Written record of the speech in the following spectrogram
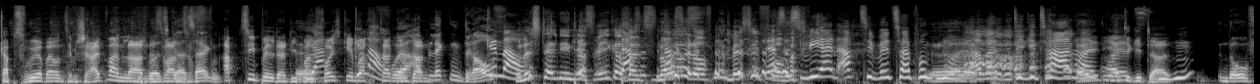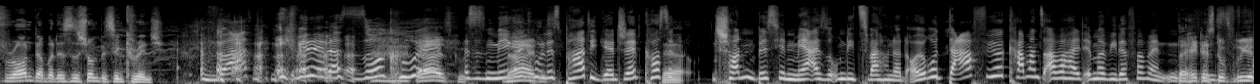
Gab es früher bei uns im Schreibwarenladen. Das waren so sagen. Abziehbilder, die man Ja, feucht gemacht genau. hat. Oder Und, dann, ablecken drauf. Genau. und das stellen die in Las Vegas das als ist- das Neuheit ist- auf einer Messe vor. Das ist wie ein Abziehbild 2.0, aber digital halt Ah, jetzt. digital. No front, aber das ist schon ein bisschen cringe. Was? Ich finde das so cool. Ja, ist. Das ist ein mega Nein, cooles Party-Gadget. Kostet Ja. schon ein bisschen mehr, also um die 200 Euro. Dafür kann man es aber halt immer wieder verwenden. Da hättest du früher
